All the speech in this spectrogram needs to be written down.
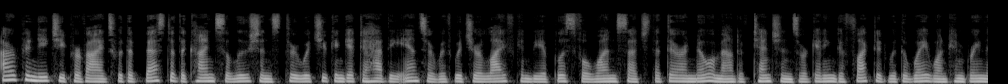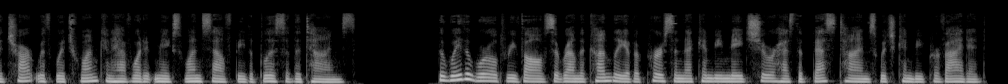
Our Panditji provides with the best of the kind solutions through which you can get to have the answer with which your life can be a blissful one such that there are no amount of tensions or getting deflected with the way one can bring the chart with which one can have what it makes oneself be the bliss of the times. The way the world revolves around the kundli of a person that can be made sure has the best times which can be provided.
